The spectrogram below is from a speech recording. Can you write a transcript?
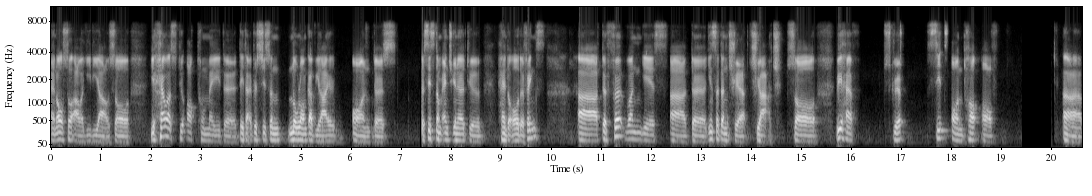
and also our EDR. So it helps us to automate the data acquisition, no longer rely on the, the system engineer to handle all the things. Uh, the third one is uh, the incident triage. So we have script sit on top of uh,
